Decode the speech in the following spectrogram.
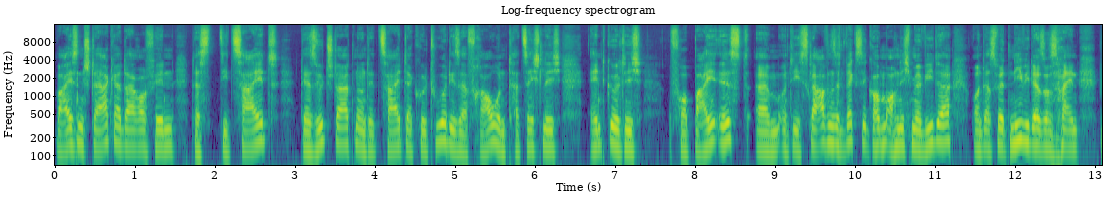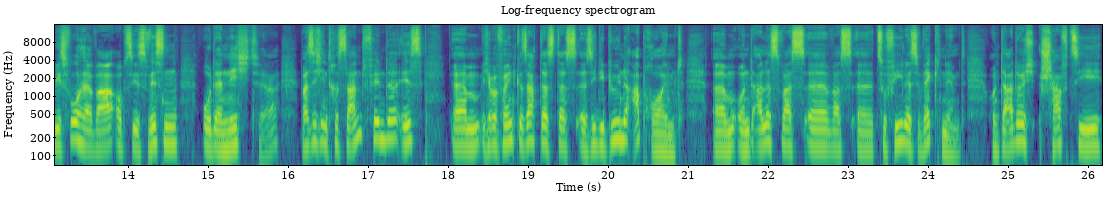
weisen stärker darauf hin, dass die Zeit der Südstaaten und die Zeit der Kultur dieser Frauen tatsächlich endgültig vorbei ist ähm, und die Sklaven sind weg, sie kommen auch nicht mehr wieder und das wird nie wieder so sein, wie es vorher war, ob sie es wissen oder nicht. Ja. Was ich interessant finde, ist, ähm, ich habe vorhin gesagt, dass, dass äh, sie die Bühne abräumt ähm, und alles, was, äh, was äh, zu viel ist, wegnimmt. Und dadurch schafft sie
